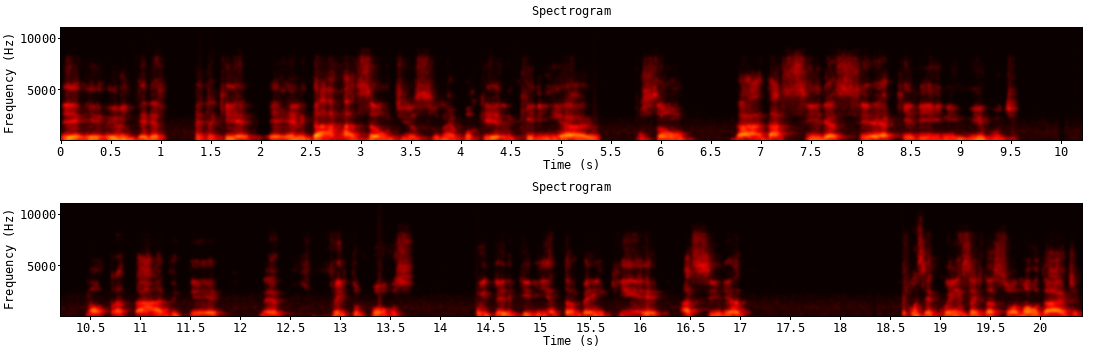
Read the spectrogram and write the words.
E, e, e, o interessante é que ele dá a razão disso, né? porque ele queria, função da, da Síria ser aquele inimigo de maltratado e ter né, feito o povo muito, ele queria também que a Síria consequências da sua maldade.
